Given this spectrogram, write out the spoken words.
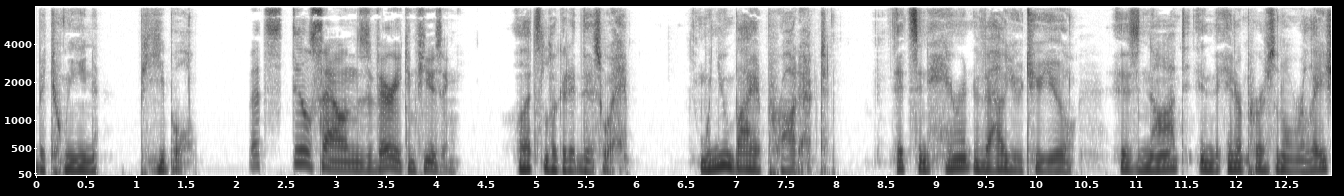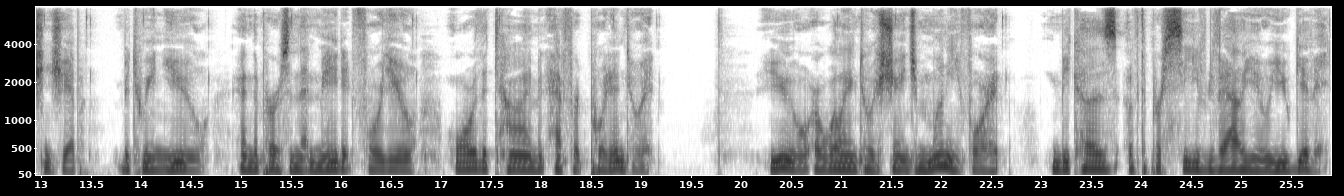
between people. That still sounds very confusing. Let's look at it this way. When you buy a product, its inherent value to you is not in the interpersonal relationship between you and the person that made it for you or the time and effort put into it. You are willing to exchange money for it because of the perceived value you give it.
